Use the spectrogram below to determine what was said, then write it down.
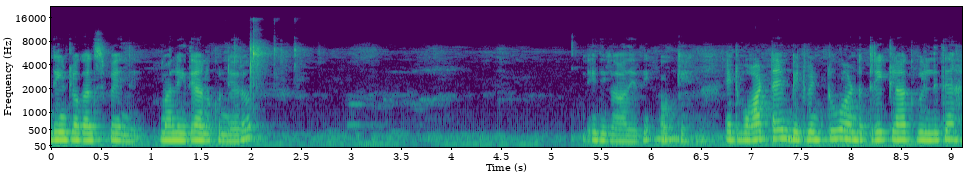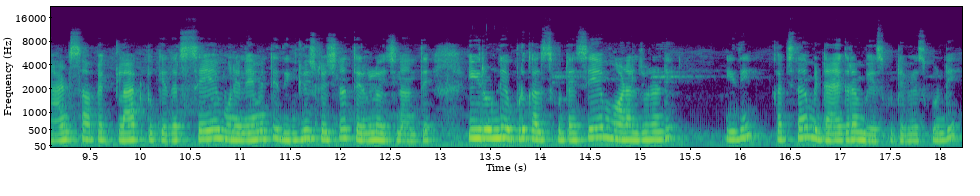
దీంట్లో కలిసిపోయింది. మళ్ళీ ఇదే అనుకున్నారు. ఇది కాదు ఇది. Okay. At what time between two and three clock will the hands of a clock together same నేను ఏమంటే ఇది ఇంగ్లీష్లో ఇచ్చిన తెలుగులో ఇచ్చిన అంతే. ఈ రెండు ఎప్పుడు కలుసుకుంటాయి? సేమ్ మోడల్ చూడండి. ఇది ఖచ్చితంగా మీ డయాగ్రామ్ వేసుకుంటే వేసుకోండి.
